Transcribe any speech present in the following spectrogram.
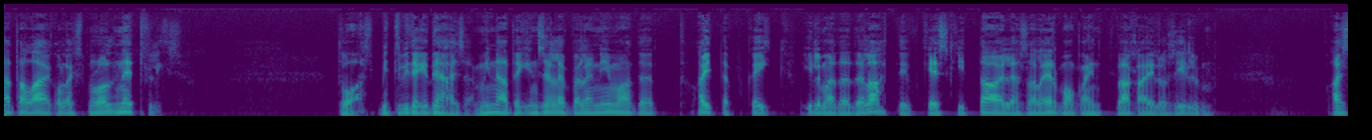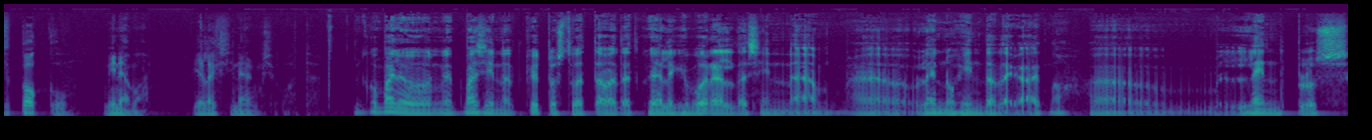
nädal aega oleks mul olnud Netflix toas, mitte midagi teha ei saa. mina tegin selle peale niimoodi, et aitab kõik, ilmateade lahti, Kesk-Itaalia, Salermo kant, väga ilus ilm. asjad kokku, minema ja läksin järgmise kohta. Kui palju need masinad kütust võtavad, et kui jällegi võrrelda siin äh, lennuhindadega, et noh äh,, lend pluss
